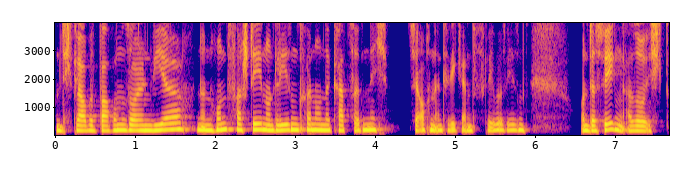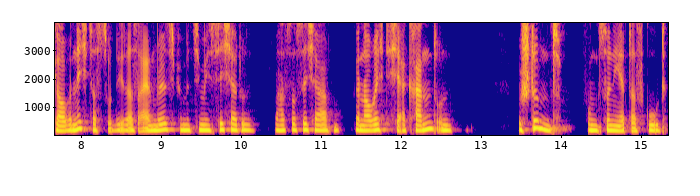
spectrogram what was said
und ich glaube, warum sollen wir einen Hund verstehen und lesen können und eine Katze nicht? Ist ja auch ein intelligentes Lebewesen. Und deswegen, also ich glaube nicht, dass du dir das einbildest. Ich bin mir ziemlich sicher, du, du hast es sicher genau richtig erkannt und bestimmt funktioniert das gut.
